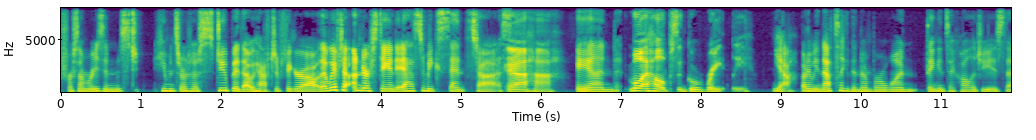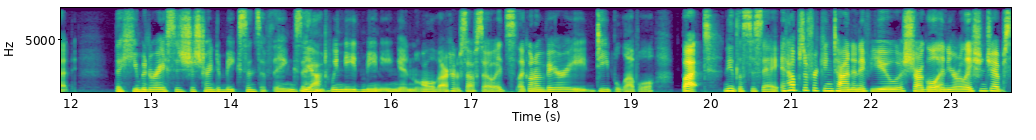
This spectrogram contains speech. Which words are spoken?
for some reason st- humans are so stupid that we have to figure out that we have to understand it it has to make sense to us Uh-huh. and Well, it helps greatly. yeah but i mean that's like the number one thing in psychology is that the human race is just trying to make sense of things and Yeah. we need meaning and all of that kind of stuff so it's like on a very deep level but needless to say it helps a freaking ton and if you struggle in your relationships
